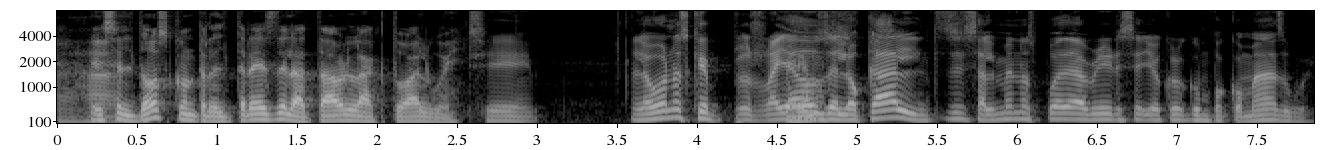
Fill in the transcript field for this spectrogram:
Ajá. Es el 2 contra el 3 de la tabla actual, güey. Sí. Lo bueno es que pues, Rayados de local, entonces al menos puede abrirse yo creo que un poco más, güey.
